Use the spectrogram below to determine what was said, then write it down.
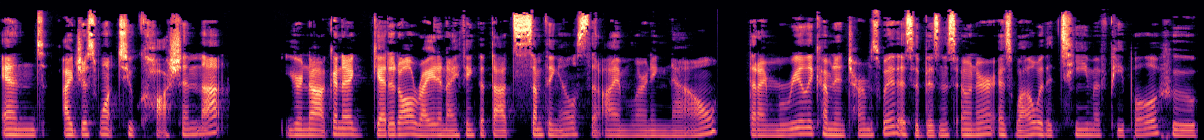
And I just want to caution that you're not going to get it all right. And I think that that's something else that I'm learning now that I'm really coming to terms with as a business owner as well with a team of people who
